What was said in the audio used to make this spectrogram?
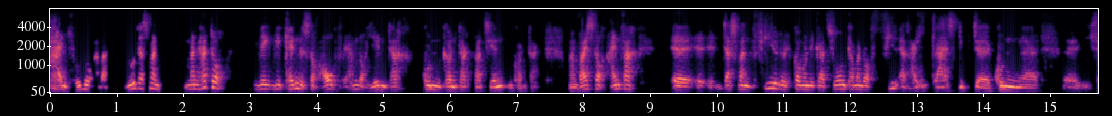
Ja, Entschuldigung, aber nur, dass man, man hat doch, wir, wir kennen es doch auch, wir haben doch jeden Tag Kundenkontakt, Patientenkontakt. Man weiß doch einfach, äh, dass man viel durch Kommunikation kann man doch viel erreichen. Klar, es gibt äh, Kunden, äh, äh ich,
